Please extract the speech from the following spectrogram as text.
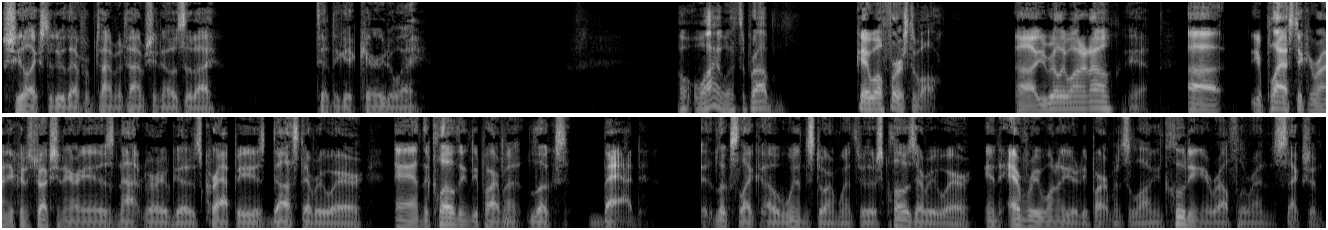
She likes to do that from time to time. She knows that I tend to get carried away. Oh, why? What's the problem? Okay, well, first of all, uh, you really want to know? Yeah. Uh, your plastic around your construction area is not very good. It's crappy. There's dust everywhere. And the clothing department looks bad. It looks like a windstorm went through. There's clothes everywhere in every one of your departments along, including your Ralph Lauren section.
